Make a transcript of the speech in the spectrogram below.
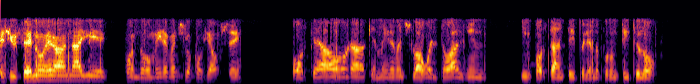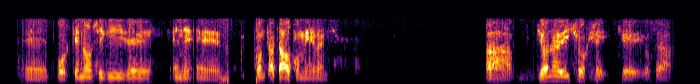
Si usted no era nadie cuando Main Events lo cogió a usted, ¿por qué ahora que Main Events lo ha vuelto a alguien importante y peleando por un título, eh, ¿por qué no seguir eh, en, eh, contratado con Main Events? Ah, yo no he dicho que, que o sea,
